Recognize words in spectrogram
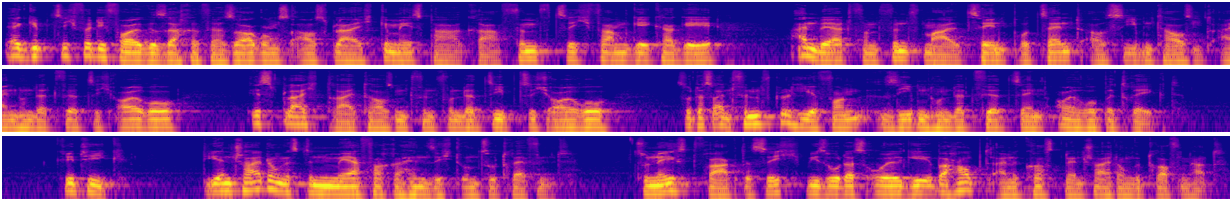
ergibt sich für die Folgesache Versorgungsausgleich gemäß § 50 FAM-GKG ein Wert von 5 mal 10 Prozent aus 7.140 Euro ist gleich 3.570 Euro, so dass ein Fünftel hiervon 714 Euro beträgt. Kritik Die Entscheidung ist in mehrfacher Hinsicht unzutreffend Zunächst fragt es sich, wieso das OLG überhaupt eine Kostenentscheidung getroffen hat.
